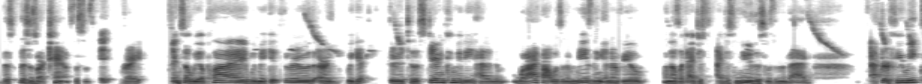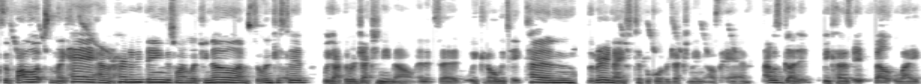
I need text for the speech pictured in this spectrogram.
this, this is our chance. This is it, right? And so we apply, we make it through, or we get through to the steering committee, had an, what I thought was an amazing interview. And I was like, I just, I just knew this was in the bag after a few weeks of follow ups, I'm like, hey, haven't heard anything. Just want to let you know I'm still interested. We got the rejection email and it said we could only take 10, the very nice typical rejection emails. And I was gutted because it felt like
